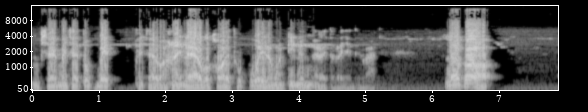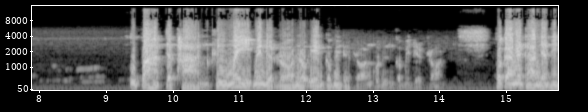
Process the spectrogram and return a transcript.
ไม่ใช่ไม่ใช่ตกเบ็ด ไม่ใช่ว่าให้แล้วก็ขอให้ถูกหวยรางวัลที่หนึ่งอะไรต่ออะไรอย่างที่ว่า แล้วก็ อุปหัตจะทานคือไม่ไม่เดือดร้อน เราเองก็ไม่เดือดร้อนคนอื่นก็ไม่เดือดร้อน เพราะการให้ทานอย่างที่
